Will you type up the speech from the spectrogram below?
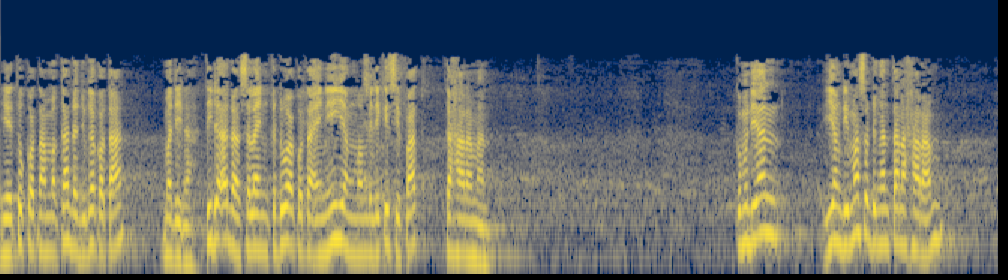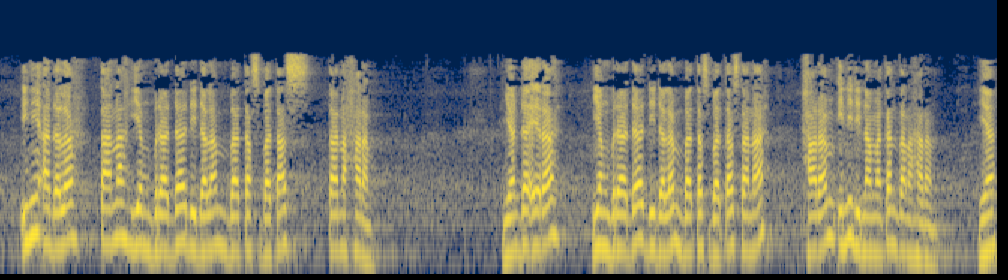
yaitu kota Mekah dan juga kota Madinah. Tidak ada selain kedua kota ini yang memiliki sifat keharaman. Kemudian yang dimaksud dengan tanah haram ini adalah tanah yang berada di dalam batas-batas tanah haram. Ya daerah yang berada di dalam batas-batas tanah haram ini dinamakan tanah haram. Ya.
